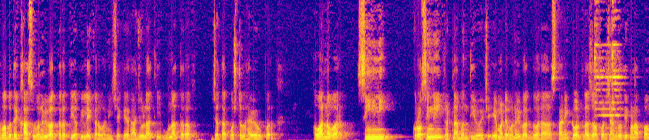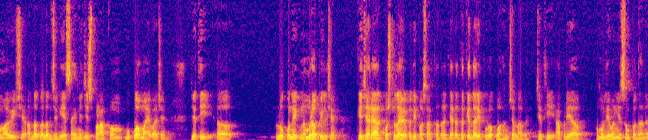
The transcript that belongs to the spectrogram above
આ બાબતે ખાસ વન વિભાગ તરફથી અપીલ એ કરવાની છે કે રાજુલાથી ઉના તરફ જતા કોસ્ટલ હાઈવે ઉપર અવારનવાર સિંહની ક્રોસિંગની ઘટના બનતી હોય છે. એ માટે વન વિભાગ દ્વારા સ્થાનિક ટોલ પ્લાઝા ઉપર જાગૃતિ પણ આપવામાં આવી છે. અલગ અલગ જગ્યાએ સાઇનેજીસ પણ આપવા મૂકવામાં આવ્યા છે. જેથી લોકોને એક નમ્ર અપીલ છે કે જ્યારે આ કોસ્ટલ હાઈવે પરથી પસાર થતા ત્યારે તકેદારીપૂર્વક વાહન ચલાવે. જેથી આપણી આ અમૂલ્ય વન્ય સંપદાને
